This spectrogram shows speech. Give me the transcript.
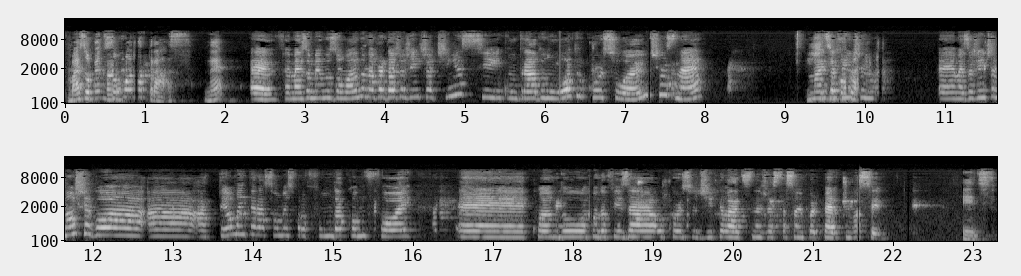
Mais ou menos um ano atrás, né? É, foi mais ou menos um ano. Na verdade, a gente já tinha se encontrado num outro curso antes, né? Mas a gente, é, mas a gente não chegou a, a, a, ter uma interação mais profunda como foi é, quando, quando eu fiz a, o curso de Pilates na gestação e perto com você. Isso.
